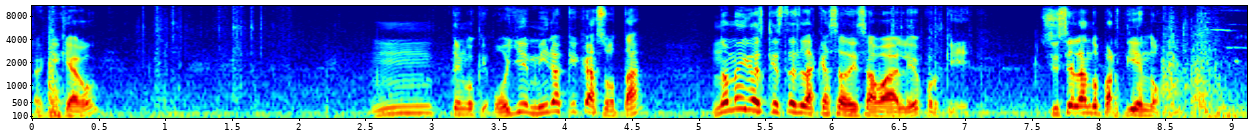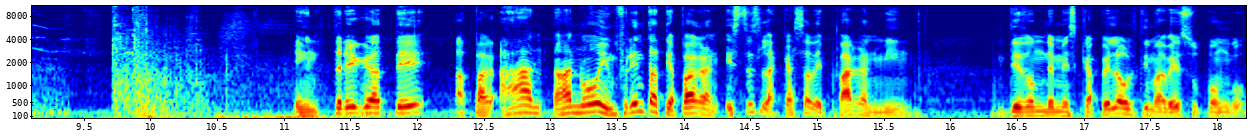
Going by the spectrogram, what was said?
¿Aquí qué hago? Mmm, tengo que... Oye, mira qué casota. No me digas que esta es la casa de Zabal, ¿eh? Porque sí se la ando partiendo. Entrégate a. Ah, ah, no, enfréntate a Pagan. Esta es la casa de Pagan Min. De donde me escapé la última vez, supongo.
